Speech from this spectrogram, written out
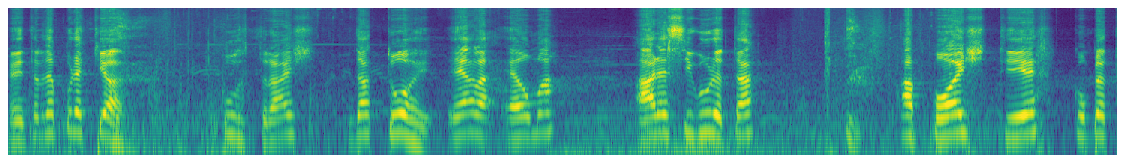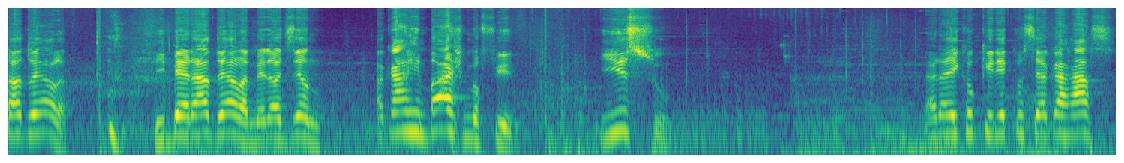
A entrada é por aqui, ó. Por trás da torre. Ela é uma área segura, tá? Após ter completado ela. Liberado ela, melhor dizendo. Agarra embaixo, meu filho. Isso. Era aí que eu queria que você agarrasse.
